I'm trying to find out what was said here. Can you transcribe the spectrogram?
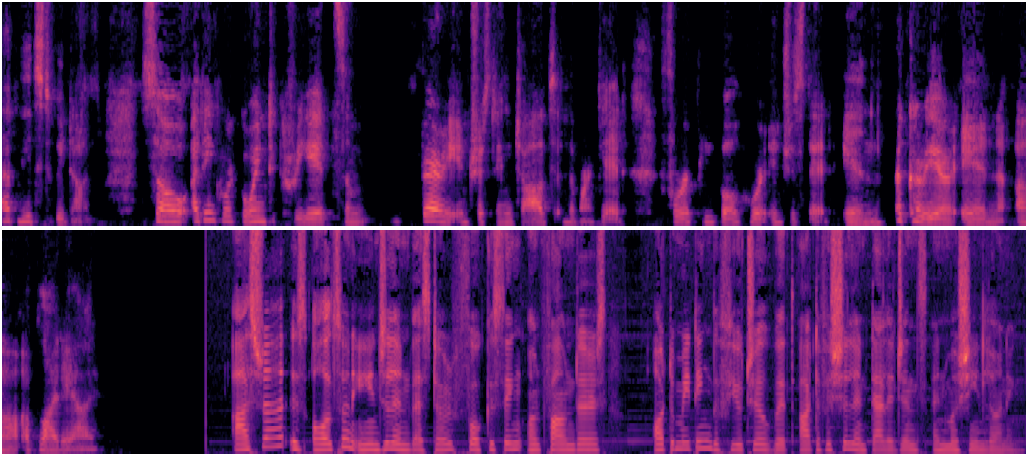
that needs to be done. So I think we're going to create some very interesting jobs in the market for people who are interested in a career in uh, applied AI. Asra is also an angel investor focusing on founders automating the future with artificial intelligence and machine learning.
